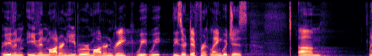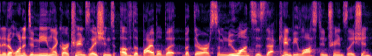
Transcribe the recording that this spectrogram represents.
or even, even modern Hebrew or modern Greek. We, we, these are different languages. Um, and I don't want to demean like our translations of the Bible, but, but there are some nuances that can be lost in translation.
